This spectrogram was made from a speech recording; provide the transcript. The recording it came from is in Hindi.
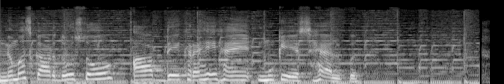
नमस्कार दोस्तों आप देख रहे हैं मुकेश हेल्प।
